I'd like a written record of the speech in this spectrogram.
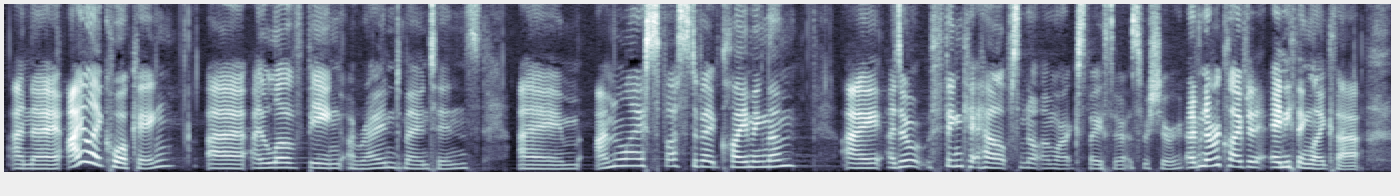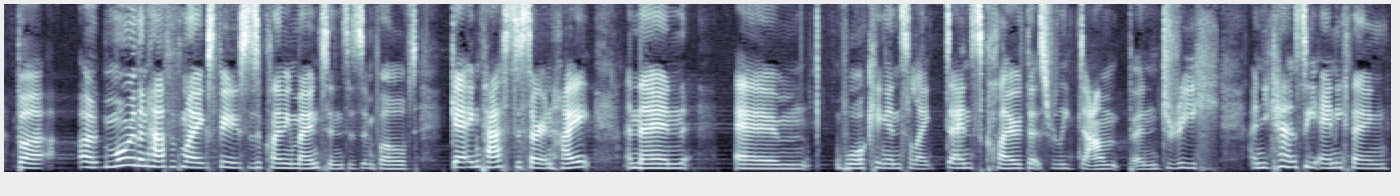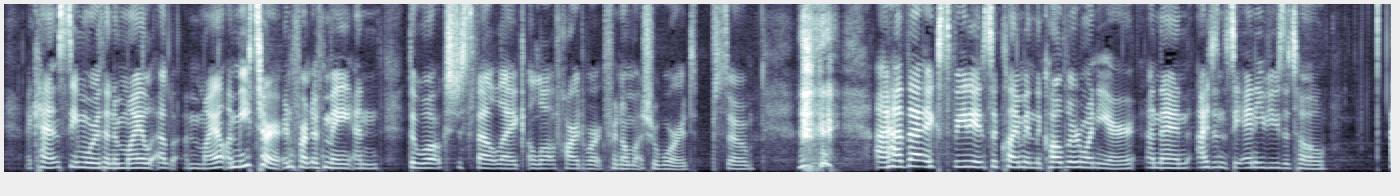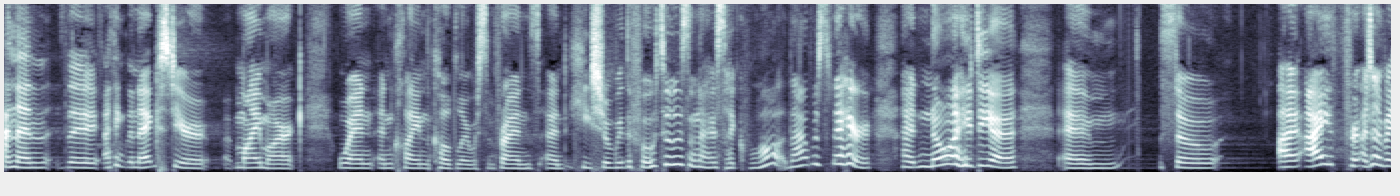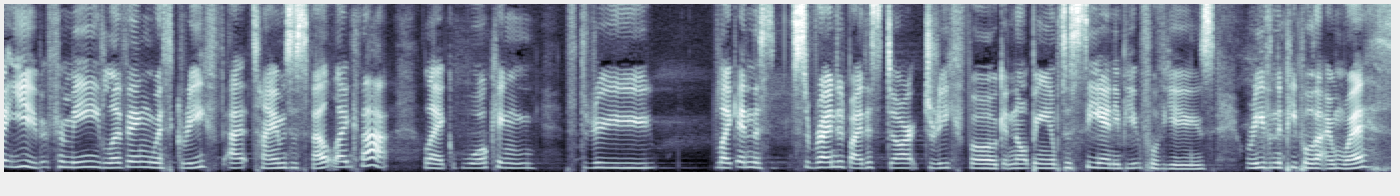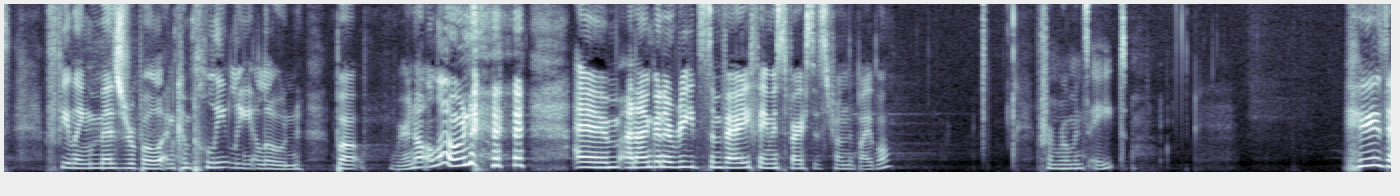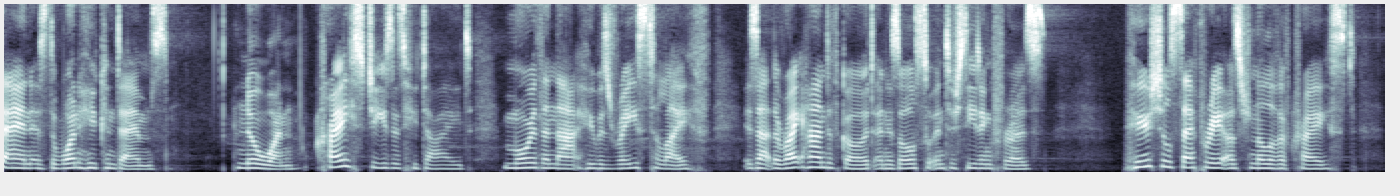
And uh, I like walking. Uh, I love being around mountains. Um, I'm less fussed about climbing them. I, I don't think it helps. I'm not a Mark Spicer, that's for sure. I've never climbed anything like that. But uh, more than half of my experiences of climbing mountains has involved getting past a certain height and then um, walking into like dense cloud that's really damp and dreich and you can't see anything. I can't see more than a mile, a mile, a meter in front of me, and the walks just felt like a lot of hard work for not much reward. So I had that experience of climbing the cobbler one year, and then I didn't see any views at all. And then the, I think the next year, my Mark went and climbed the cobbler with some friends, and he showed me the photos, and I was like, "What? That was there? I had no idea." Um, so I, I, for, I don't know about you, but for me, living with grief at times has felt like that. Like walking through, like in this, surrounded by this dark dreich fog and not being able to see any beautiful views, or even the people that I'm with, feeling miserable and completely alone. But we're not alone. um, and I'm going to read some very famous verses from the Bible, from Romans 8. Who then is the one who condemns? No one. Christ Jesus, who died, more than that, who was raised to life, is at the right hand of God and is also interceding for us. Who shall separate us from the love of Christ?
